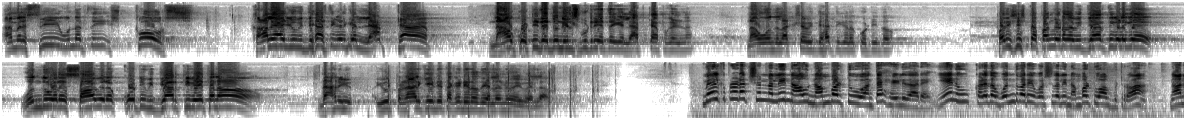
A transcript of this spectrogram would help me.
ಆಮೇಲೆ ಸ್ತ್ರೀ ಉನ್ನತಿ ಸ್ಟೋರ್ಸ್. ಕಾಲೇಜು ವಿದ್ಯಾರ್ಥಿಗಳಿಗೆ ಲ್ಯಾಪ್ಟಾಪ್ ನಾವು ಕೊಟ್ಟಿದ್ದದ್ದು ನಿಲ್ಲಿಸ್ಬಿಟ್ರಿ ಜೊತೆಗೆ ಲ್ಯಾಪ್ಟಾಪ್ಗಳನ್ನ ನಾವು ಒಂದು ಲಕ್ಷ ವಿದ್ಯಾರ್ಥಿಗಳಿಗೆ ಕೊಟ್ಟಿದ್ದೋ. ಪರಿಶಿಷ್ಟ ಪಂಗಡದ ವಿದ್ಯಾರ್ಥಿಗಳಿಗೆ ಒಂದೂವರೆ ಸಾವಿರ ಕೋಟಿ ವಿದ್ಯಾರ್ಥಿ ವೇತನ ನಾನು ಇವ್ರ ಪ್ರಣಾಳಿಕೆಯಿಂದ ತಗೊಂಡಿರೋದು ಎಲ್ಲನೂ ಇವೆಲ್ಲ. ಮಿಲ್ಕ್ ಪ್ರೊಡಕ್ಷನ್ನಲ್ಲಿ ನಾವು ನಂಬರ್ ಟೂ ಅಂತ ಹೇಳಿದ್ದಾರೆ. ಏನು, ಕಳೆದ ಒಂದೂವರೆ ವರ್ಷದಲ್ಲಿ ನಂಬರ್ ಟೂ ಆಗ್ಬಿಟ್ರಾ? ನಾನು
